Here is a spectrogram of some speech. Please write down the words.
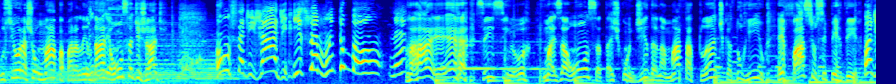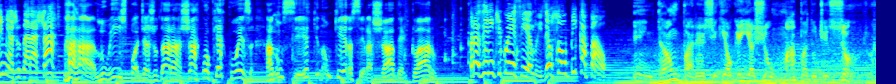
O senhor achou um mapa para a lendária onça de Jade. Onça de Jade? Isso é muito bom. né? Ah, é? Sim, senhor. Mas a onça tá escondida na Mata Atlântica do Rio. É fácil se perder. Pode me ajudar a achar? Ah, Luiz pode ajudar a achar qualquer coisa, a não ser que não queira ser achado, é claro. Prazer em te conhecer, Luiz. Eu sou o Pica-Pau. Então parece que alguém achou o mapa do tesouro.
